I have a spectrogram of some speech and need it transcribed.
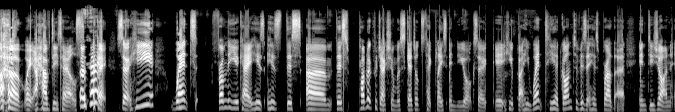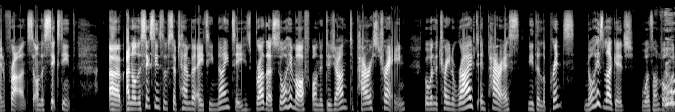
um, wait, I have details. Okay. Okay. So he went from the UK. His his this um this public projection was scheduled to take place in New York. So it, he but he went. He had gone to visit his brother in Dijon in France on the sixteenth. Um, and on the 16th of September 1890, his brother saw him off on the Dijon to Paris train. But when the train arrived in Paris, neither Le Prince nor his luggage was on board.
